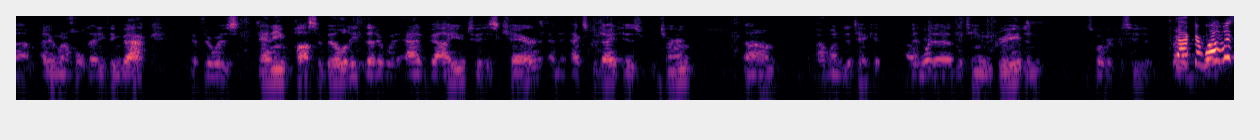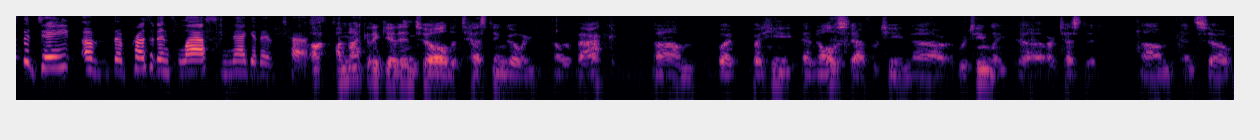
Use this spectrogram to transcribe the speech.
um, I didn't want to hold anything back. If there was any possibility that it would add value to his care and expedite his return, um, I wanted to take it. And uh, the team agreed, and that's why we proceeded. Doctor, what was the date of the president's last negative test? I, I'm not going to get into all the testing going uh, back, um, but but he and all the staff routine uh, routinely uh, are tested, um, and so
